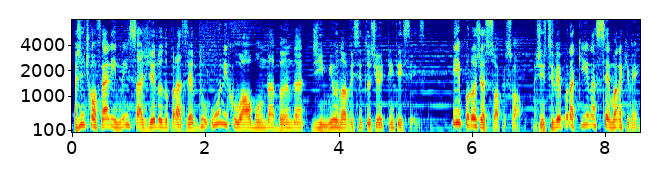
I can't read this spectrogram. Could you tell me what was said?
A gente confere em Mensageiro do Prazer, do único álbum da banda de 1986. E por hoje é só, pessoal. A gente se vê por aqui na semana que vem.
